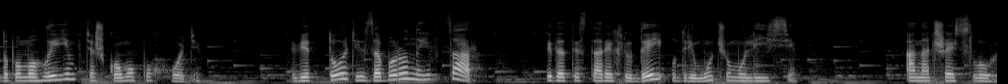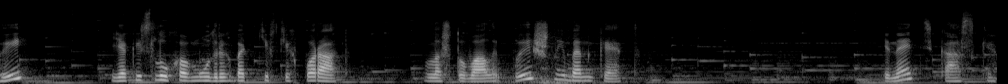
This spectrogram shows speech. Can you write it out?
допомогли їм в тяжкому поході. Відтоді заборонив цар кидати старих людей у дрімучому лісі. А на честь слуги, який слухав мудрих батьківських порад, влаштували пишний бенкет. Кінець казки.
